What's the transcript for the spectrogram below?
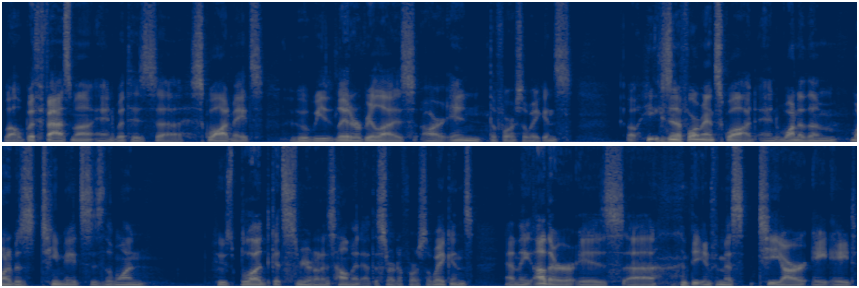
well with Phasma and with his, uh, squad mates, who we later realize are in the Force Awakens. Well, he's in a four man squad, and one of them, one of his teammates, is the one whose blood gets smeared on his helmet at the start of Force Awakens, and the other is uh, the infamous TR-8R,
